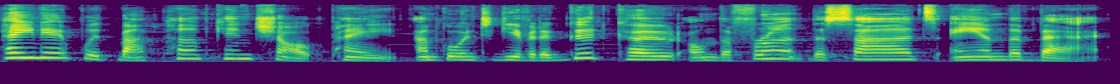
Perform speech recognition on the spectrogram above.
Paint it with my pumpkin chalk paint. I'm going to give it a good coat on the front, the sides, and the back.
